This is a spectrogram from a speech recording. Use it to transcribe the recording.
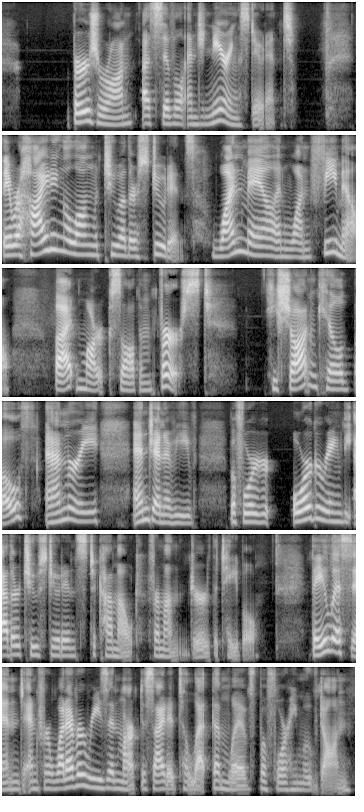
Bergeron, a civil engineering student. They were hiding along with two other students, one male and one female, but Marc saw them first. He shot and killed both Anne Marie and Genevieve before ordering the other two students to come out from under the table. They listened, and for whatever reason, Marc decided to let them live before he moved on.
